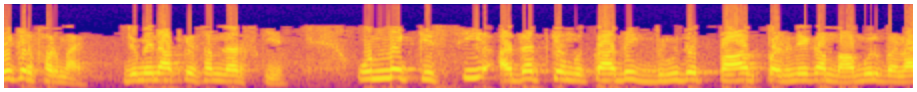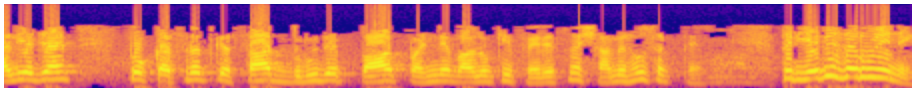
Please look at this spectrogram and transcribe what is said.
ذکر فرمائے جو میں نے آپ کے سامنے عرض کیے ان میں کسی عدد کے مطابق درود پاک پڑھنے کا معمول بنا لیا جائے تو کثرت کے ساتھ درود پاک پڑھنے والوں کی فہرست میں شامل ہو سکتے ہیں۔ پھر یہ بھی ضروری نہیں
